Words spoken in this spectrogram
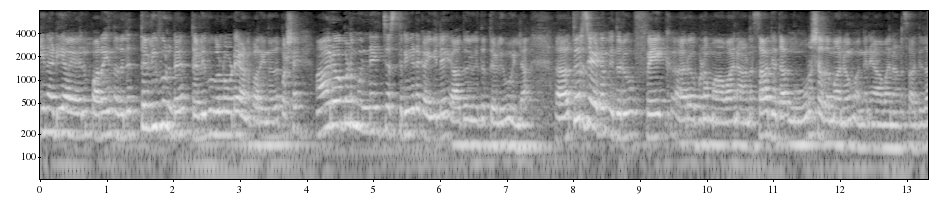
ഈ നടിയായാലും പറയുന്നതിൽ തെളിവുണ്ട് തെളിവുകളോടെയാണ് പറയുന്നത്. പക്ഷെ ആരോപണം ഉന്നയിച്ച സ്ത്രീയുടെ കയ്യിൽ യാതൊരുവിധ തെളിവുമില്ല തീർച്ചയായിട്ടും ഇതൊരു ഫേക്ക് ആരോപണമാവാനാണ് സാധ്യത. നൂറ് ശതമാനവും അങ്ങനെ ആവാനാണ് സാധ്യത.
